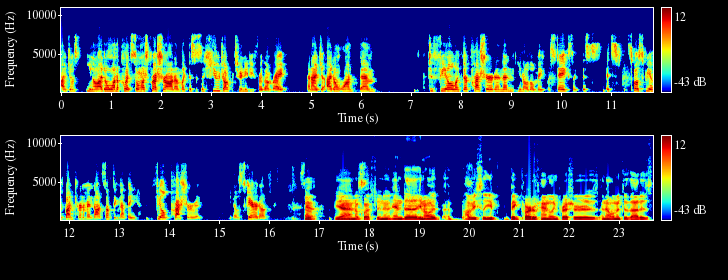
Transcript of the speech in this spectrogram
I just, you know, I don't want to put so much pressure on them. Like, this is a huge opportunity for them, right? And I, I don't want them to feel like they're pressured and then, you know, they'll make mistakes. Like, this, it's, it's supposed to be a fun tournament, not something that they feel pressure and, you know, scared of. So. Yeah. Yeah, no question. And, and uh, you know, obviously, a big part of handling pressure is an element of that is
